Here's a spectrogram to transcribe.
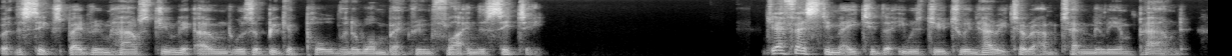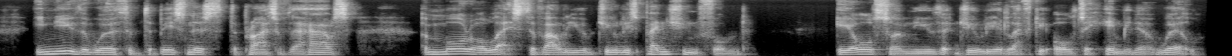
but the six bedroom house Julie owned was a bigger pull than a one bedroom flat in the city. Jeff estimated that he was due to inherit around £10 million, he knew the worth of the business, the price of the house, and more or less the value of Julie's pension fund. He also knew that Julie had left it all to him in her will,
